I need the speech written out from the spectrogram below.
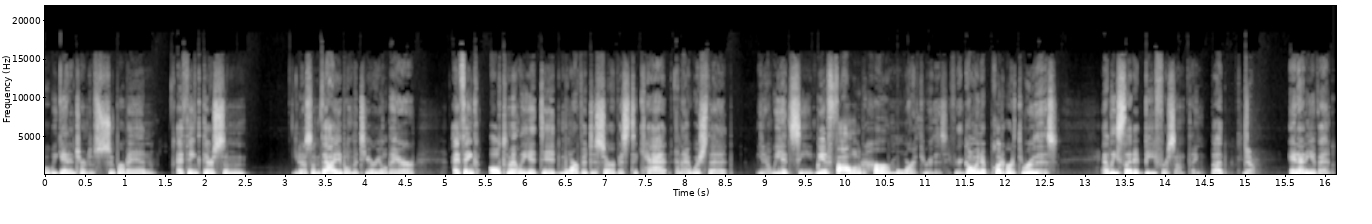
what we get in terms of Superman, I think there's some you know some valuable material there. I think ultimately it did more of a disservice to Cat, and I wish that you know we had seen we had followed her more through this. If you're going to put her through this, at least let it be for something. But No. in any event,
